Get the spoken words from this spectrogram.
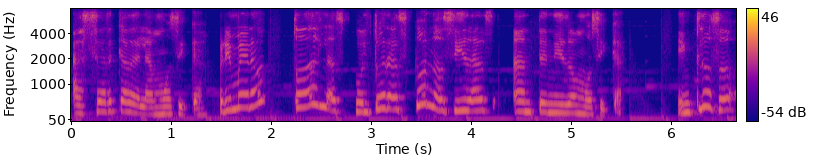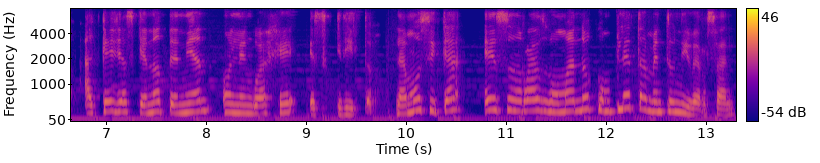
acerca de la música? Primero, todas las culturas conocidas han tenido música, incluso aquellas que no tenían un lenguaje escrito. La música es un rasgo humano completamente universal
